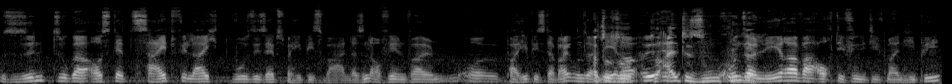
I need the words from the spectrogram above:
sind sogar aus der Zeit vielleicht, wo sie selbst mal Hippies waren. Da sind auf jeden Fall ein paar Hippies dabei. Unser Also so- Lehrer, so äh, alte Suchende. Unser Lehrer war auch definitiv mal ein Hippie.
